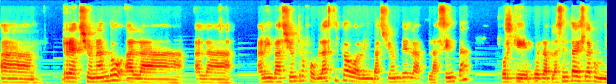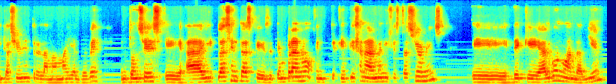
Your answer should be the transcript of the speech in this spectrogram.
ah, reaccionando a la, a, la, a la, invasión trofoblástica o a la invasión de la placenta, porque pues, la placenta es la comunicación entre la mamá y el bebé. Entonces, eh, hay placentas que desde temprano em, empiezan a dar manifestaciones eh, de que algo no anda bien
